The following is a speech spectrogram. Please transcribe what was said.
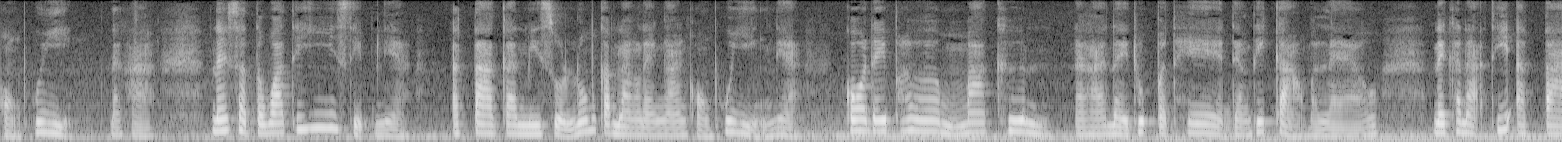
ของผู้หญิงนะคะ ในศตวรรษที่ 20 เนี่ยอัตราการมีส่วนร่วมกำลังแรงงานของผู้หญิงเนี่ยก็ได้เพิ่มมากขึ้นนะคะในทุกประเทศดังที่กล่าวมาแล้ว ในขณะที่อัตรา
